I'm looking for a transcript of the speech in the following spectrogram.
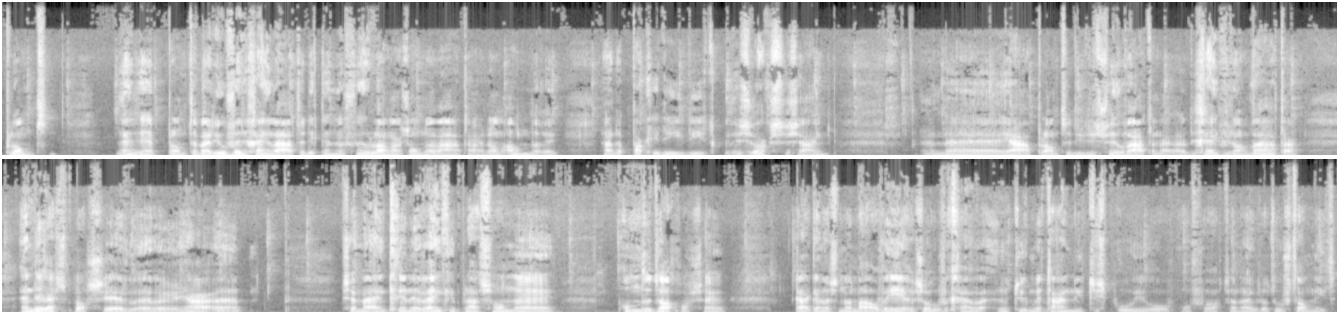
plant de planten bij die hoeven geen water, die kunnen veel langer zonder water dan andere. Nou, dan pak je die, die het zwakste zijn. En uh, ja, planten die dus veel water hebben, die geven dan water. En de rest pas, uh, uh, ja, zeg maar één keer in de week in plaats van om de dag of zo. Kijk, en als het normaal weer is, hoef ik gaan natuurlijk mijn tuin niet te sproeien of, of wat dan ook. Dat hoeft dan niet.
